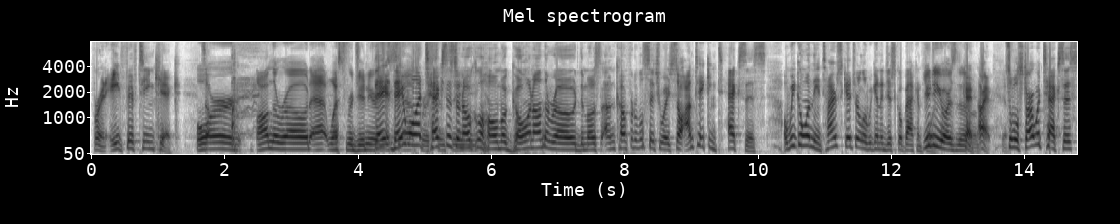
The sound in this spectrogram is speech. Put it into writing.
for an 8-15 kick. Or on the road at West Virginia. or They, they want Texas and Oklahoma going on the road, the most uncomfortable situation. So I'm taking Texas. Are we going the entire schedule or are we going to just go back and forth? You do yours, then Okay, all right. yeah. So we'll start with Texas.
